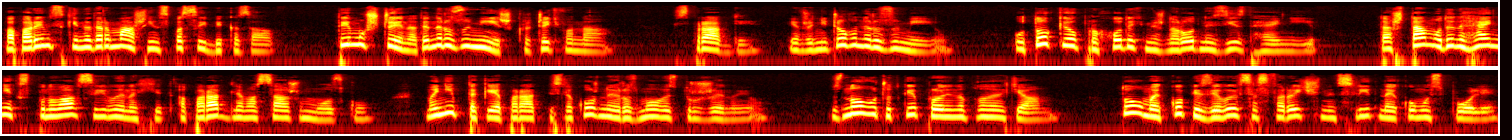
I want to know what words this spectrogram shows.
Папа Римський не дарма ж їм спасибі казав. Ти мужчина, ти не розумієш, кричить вона. Справді, я вже нічого не розумію. У Токіо проходить міжнародний з'їзд геніїв. Та ж там один геній експонував свій винахід, апарат для масажу мозку. Мені б такий апарат після кожної розмови з дружиною. Знову чутки про інопланетян. То у майкопі з'явився сферичний слід на якомусь полі.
